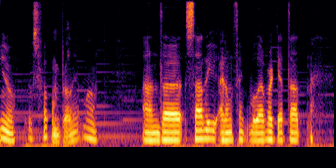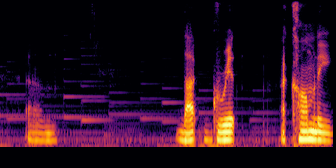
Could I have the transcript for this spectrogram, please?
you know, it was fucking brilliant, man. And uh, sadly, I don't think we'll ever get that um, that great a comedy.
